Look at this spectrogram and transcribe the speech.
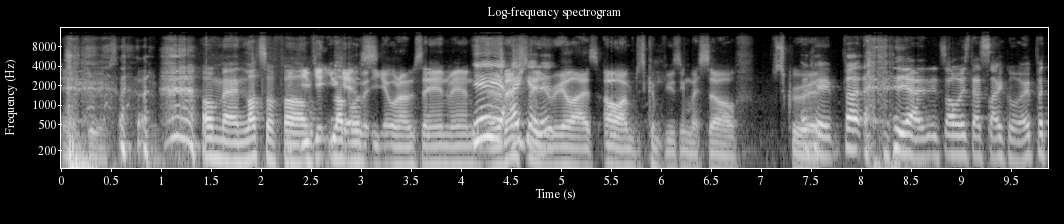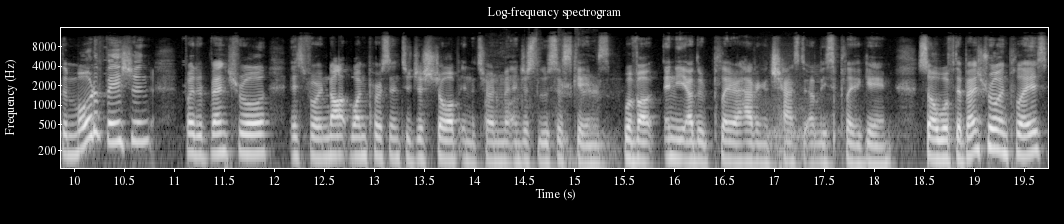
and doing something. oh man, lots of uh, you get you get, levels. what- you get what I'm saying, man. Yeah, And yeah, I Eventually, get you realize, oh, I'm just confusing myself. Screw Okay, it. but yeah, it's always that cycle, right? But the motivation for the bench rule is for not one person to just show up in the tournament and just lose six games without any other player having a chance to at least play a game. So with the bench rule in place,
